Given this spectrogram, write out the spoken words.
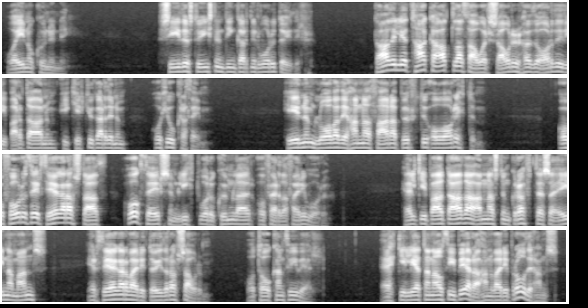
og einokunninni. Síðustu Íslendingarnir voru dauðir. Daðilje taka alla þá er sárir höfðu orðið í bardaganum í kirkjugarðinum og hjúkra þeim. Hinnum lofaði hann að fara burtu og á réttum og fóru þeir þegar af stað og þeir sem líkt voru kumlaður og ferðafæri voru. Helgi bað daða annast um gröft þessa eina manns er þegar væri dauður af sárum og tók hann því vel. Ekki let hann á því bera hann væri bróðir hans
